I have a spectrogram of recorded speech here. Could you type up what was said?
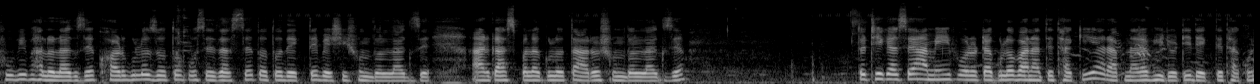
খুবই ভালো লাগছে। খড়গুলো যত পচে যাচ্ছে, তত দেখতে বেশি সুন্দর লাগছে। আর গাছপালাগুলো তো আরও সুন্দর লাগছে। তো ঠিক আছে, আমি পরোটাগুলো বানাতে থাকি আর আপনারা ভিডিওটি দেখতে থাকুন।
